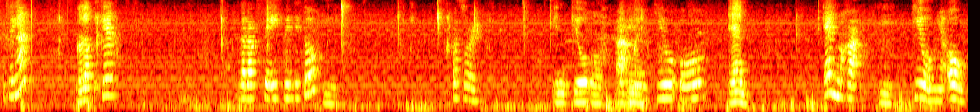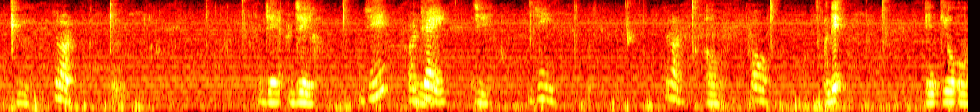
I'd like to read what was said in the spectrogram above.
Ito na? Galaxy. Galaxy A22? Hmm. Password. N. N maka. Hmm. Q niya O. Hmm. Sunod. J. J. G or J? G. G. Sunod. O. O. Hindi. Thank you, O.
